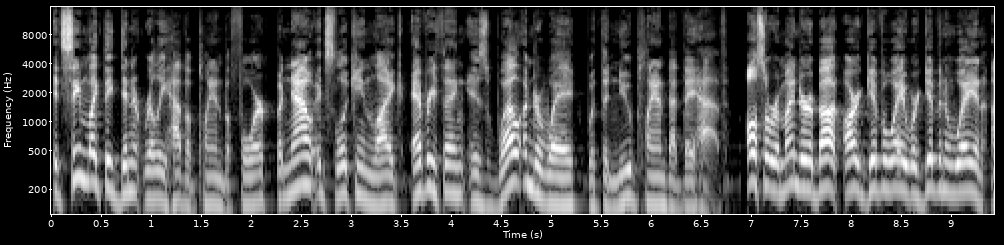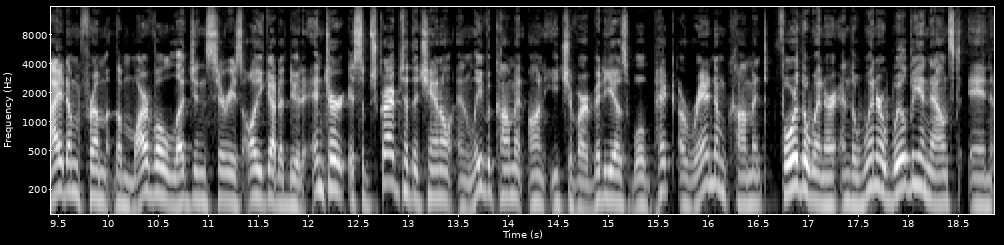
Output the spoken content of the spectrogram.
It seemed like they didn't really have a plan before, but now it's looking like everything is well underway with the new plan that they have. Also, reminder about our giveaway. We're giving away an item from the Marvel Legends series. All you got to do to enter is subscribe to the channel and leave a comment on each of our videos. We'll pick a random comment for the winner, and the winner will be announced in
